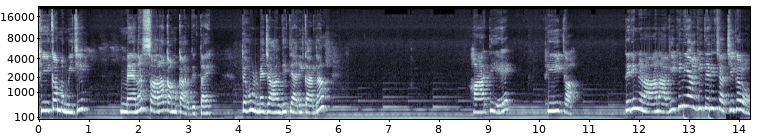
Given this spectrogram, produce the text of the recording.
ਠੀਕ ਆ ਮੰਮੀ ਜੀ। ਮੈਂ ਨਾ ਸਾਰਾ ਕੰਮ ਕਰ ਦਿੱਤਾ ਏ। ਤੇ ਹੁਣ ਮੈਂ ਜਾਣ ਦੀ ਤਿਆਰੀ ਕਰ ਲਾਂ। ਹਾਂ ਧੀਏ, ਠੀਕ ਆ। ਤੇਰੀ ਨਨਾਣ ਆ ਗਈ ਕਿ ਨਹੀਂ ਆ ਗਈ ਤੇਰੀ ਚਾਚੀ ਘਰੋਂ?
